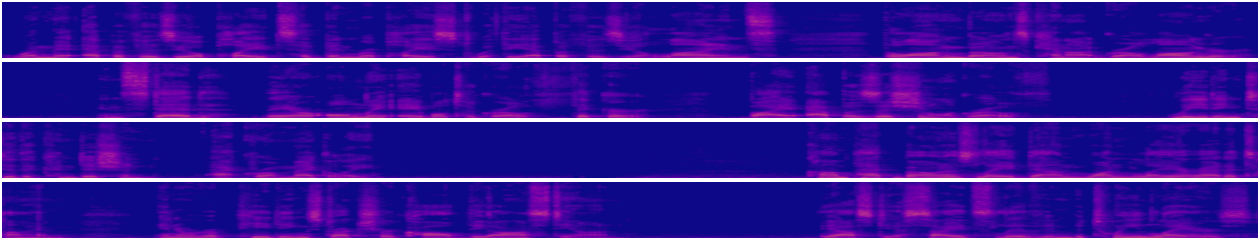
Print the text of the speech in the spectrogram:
when the epiphyseal plates have been replaced with the epiphyseal lines, the long bones cannot grow longer. Instead, they are only able to grow thicker by appositional growth, leading to the condition acromegaly. Compact bone is laid down one layer at a time in a repeating structure called the osteon. The osteocytes live in between layers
